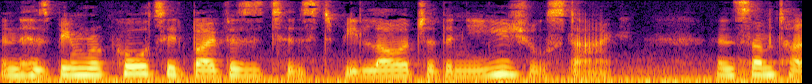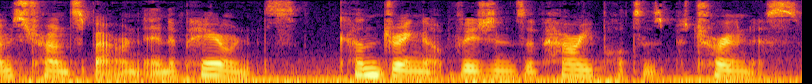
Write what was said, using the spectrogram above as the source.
and has been reported by visitors to be larger than a usual stag, and sometimes transparent in appearance, conjuring up visions of Harry Potter's Patronus.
